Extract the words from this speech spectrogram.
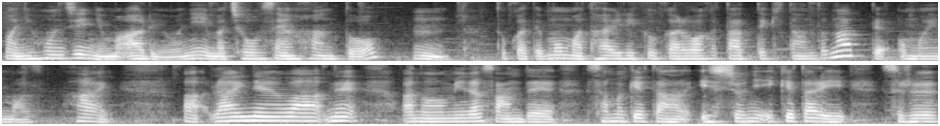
まあ、日本人にもあるように、まあ、朝鮮半島、うん、とかでも、まあ、大陸から渡ってきたんだなって思います。はいまあ、来年はねあの皆さんでサムゲタン一緒に行けたりする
